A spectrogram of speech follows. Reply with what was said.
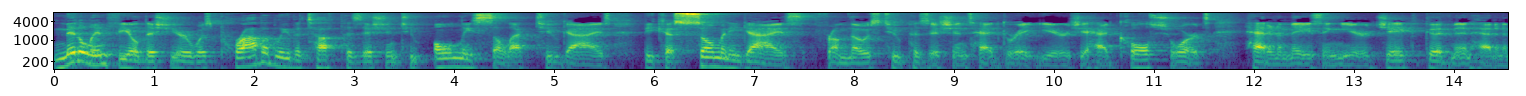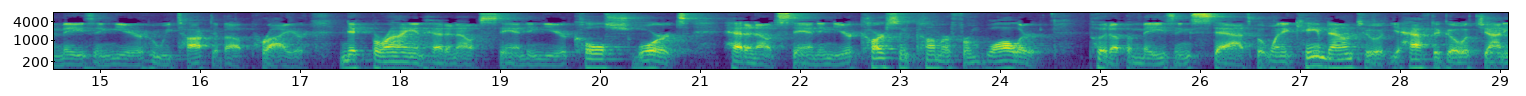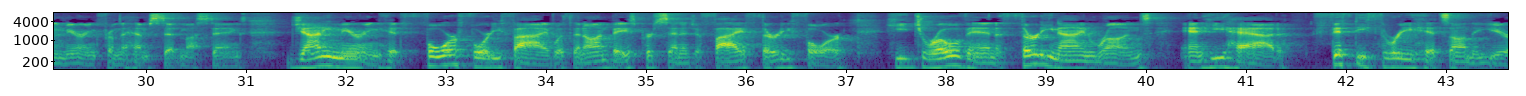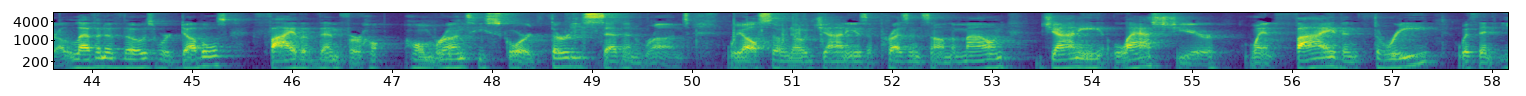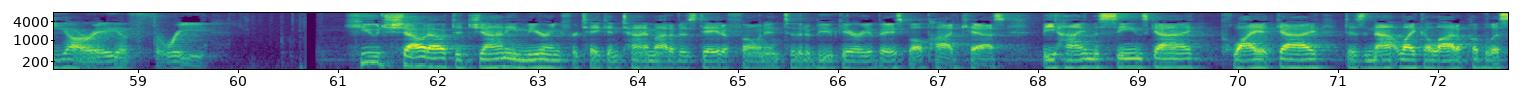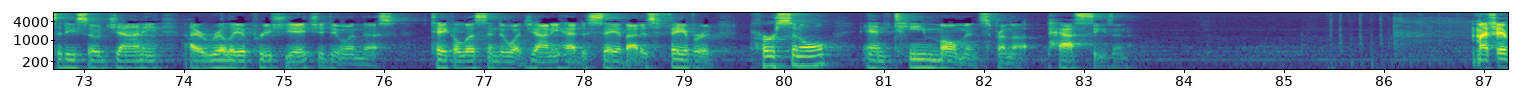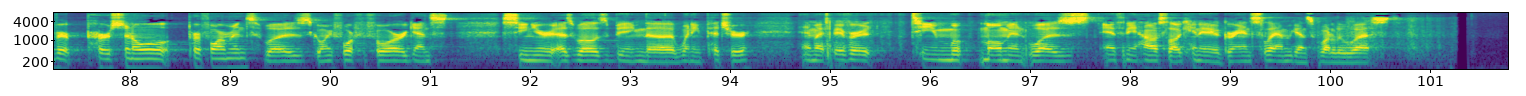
Middle infield this year was probably the tough position to only select two guys because so many guys from those two positions had great years. You had Cole Schwartz had an amazing year. Jake Goodman had an amazing year, who we talked about prior. Nick Bryant had an outstanding year. Cole Schwartz had an outstanding year. Carson Cummer from Wahlert put up amazing stats. But when it came down to it, you have to go with Johnny Meering from the Hempstead Mustangs. Johnny Meering hit 445 with an on base percentage of 534. He drove in 39 runs and he had 53 hits on the year. 11 of those were doubles, five of them for home runs. He scored 37 runs. We also know Johnny is a presence on the mound. Johnny last year went 5 and 3 with an ERA of 3. Huge shout out to Johnny Meering for taking time out of his day to phone into the Dubuque Area Baseball Podcast. Behind the scenes guy, quiet guy, does not like a lot of publicity. So, Johnny, I really appreciate you doing this. Take a listen to what Johnny had to say about his favorite personal and team moments from the past season. My favorite personal performance was going four for four against senior, as well as being the winning pitcher. And my favorite team moment was Anthony Houselock hitting a grand slam against Waterloo West.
